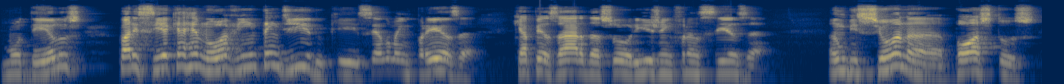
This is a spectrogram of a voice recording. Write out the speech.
modelos. Parecia que a Renault havia entendido que, sendo uma empresa que, apesar da sua origem francesa, ambiciona postos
